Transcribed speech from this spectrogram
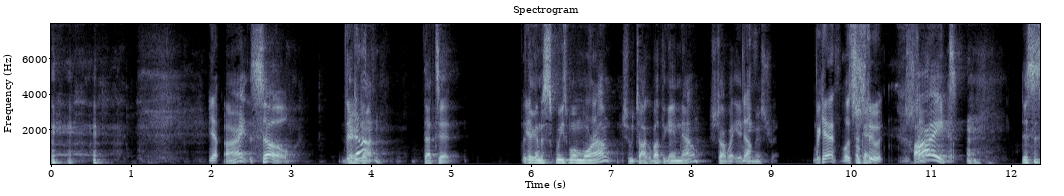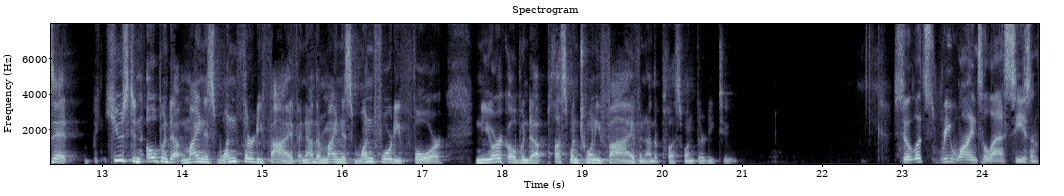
Yep. All right. So They're they're, done. done. That's it. They're Yep. going to squeeze one more mm-hmm. out. Should we talk about the game now? Should we talk about your No. history? We can. Let's just Okay. do it. Just All talk. This is it. Houston opened up minus 135, and now they're minus 144. New York opened up plus 125, and now they're plus 132. So let's rewind to last season.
